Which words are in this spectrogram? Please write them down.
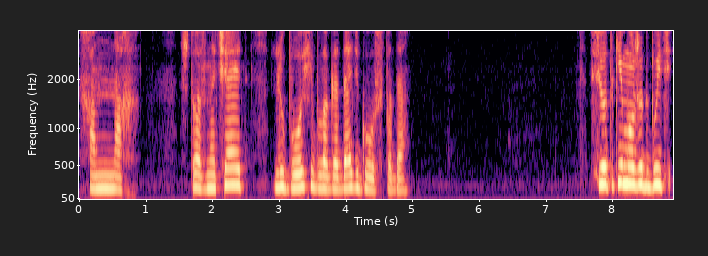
Ханнах, что означает любовь и благодать Господа. Все-таки может быть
